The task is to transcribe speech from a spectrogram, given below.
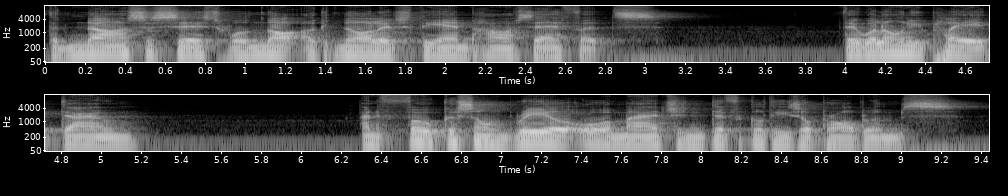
The narcissist will not acknowledge the empath's efforts. They will only play it down and focus on real or imagined difficulties or problems.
